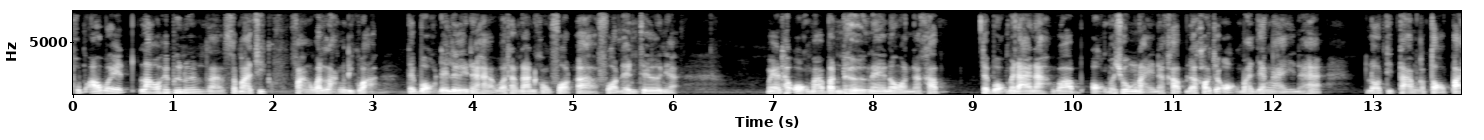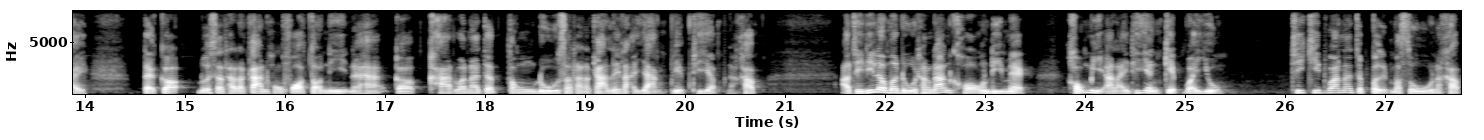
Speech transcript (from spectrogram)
ผมเอาไว้เล่าให้เพื่อนๆสมาชิกฟังวันหลังดีกว่า แต่บอกได้เลยนะฮะว่าทางด้านของ Ford อ่า Ford Ranger เนี่ยแหมถ้าออกมาบันเทิงแน่นอนนะครับ แต่บอกไม่ได้นะว่าออกมาช่วงไหนนะครับ แล้วเขาจะออกมายังไงนะฮะรอติดตามกันต่อไป แต่ก็ด้วยสถานการณ์ของ Ford ตอนนี้นะฮะก็คาดว่าน่าจะต้องดูสถานการณ์หลาย ๆ อย่างเปรียบเทียบนะครับอาทีนี้เรามาดูทางด้านของ D-Max เขามีอะไรที่ยังเก็บไว้อยู่ ที่คิดว่าน่าจะเปิดมาสู้นะครับ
